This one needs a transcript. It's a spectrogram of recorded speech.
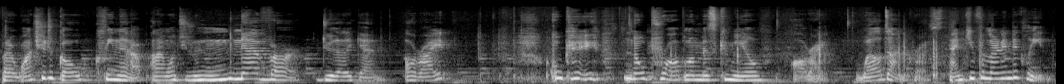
but I want you to go clean it up, and I want you to never do that again, alright? Okay, no problem, Miss Camille. Alright, well done, Chris. Thank you for learning to clean.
